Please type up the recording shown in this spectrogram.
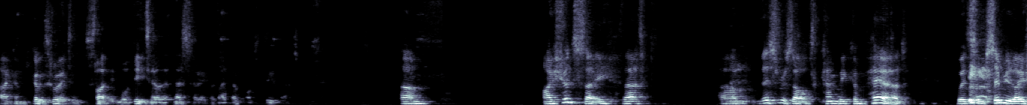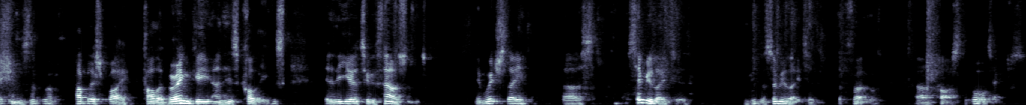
I, can go through it in slightly more detail if necessary, but I don't want to do that. Um, I should say that um, this result can be compared with some simulations that were published by Carlo Barenghi and his colleagues in the year 2000, in which they uh, simulated, computer simulated the flow uh, past the vortex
